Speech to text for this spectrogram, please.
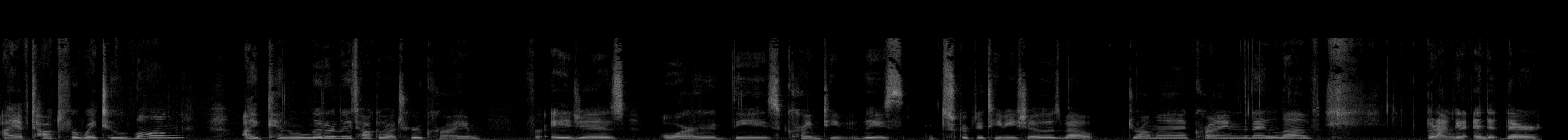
I have talked for way too long. I can literally talk about true crime for ages or these crime TV these scripted TV shows about drama crime that I love. But I'm going to end it there.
